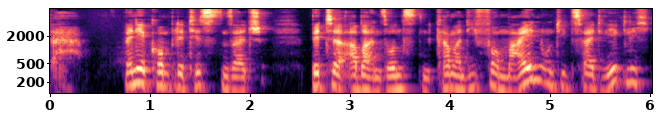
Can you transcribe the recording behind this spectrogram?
ah, wenn ihr Komplettisten seid, bitte, aber ansonsten kann man die vermeiden und die Zeit wirklich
